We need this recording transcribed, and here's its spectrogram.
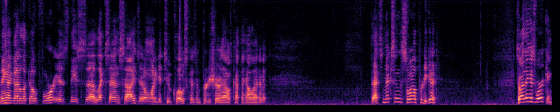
Thing I got to look out for is these uh, Lexan sides. I don't want to get too close because I'm pretty sure that'll cut the hell out of it. That's mixing the soil pretty good. So I think it's working.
